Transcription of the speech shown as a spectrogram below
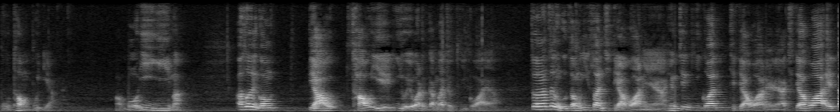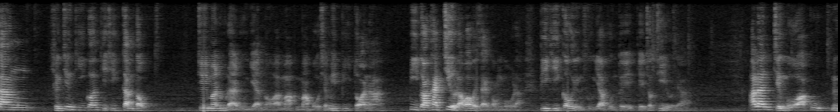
不痛不痒，吼，无意义嘛。啊，所以讲调朝野立委，我就感觉足奇怪啊。中央政府总预算一条外尔啊，行政机关一条外尔啊，一条外会当行政机关其实监督，即摆愈来愈严咯啊，嘛嘛无啥物弊端啊。弊端较少啦，我袂使讲无啦，比起国营事业问题加足少俩。啊，咱前无偌久，两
